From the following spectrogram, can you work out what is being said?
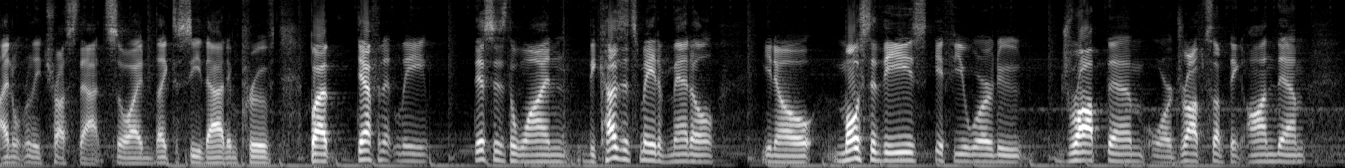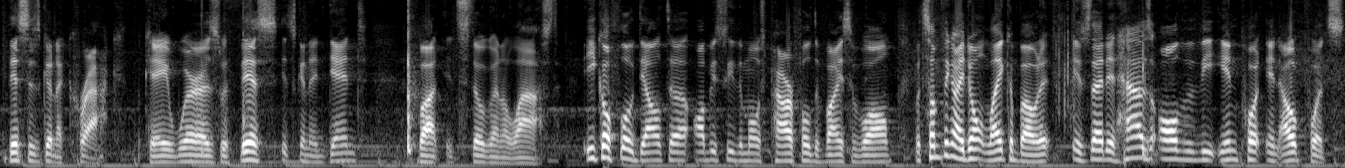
I don't really trust that, so I'd like to see that improved. But definitely, this is the one, because it's made of metal, you know, most of these, if you were to drop them or drop something on them, this is gonna crack, okay? Whereas with this, it's gonna dent, but it's still gonna last. EcoFlow Delta, obviously the most powerful device of all, but something I don't like about it is that it has all of the input and outputs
